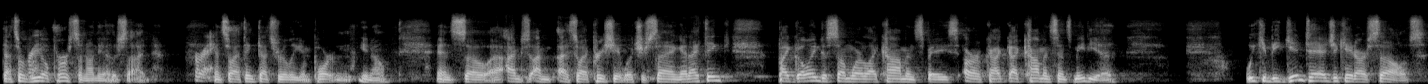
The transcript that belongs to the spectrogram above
That's a Correct. real person on the other side. Correct. And so I think that's really important, you know. And so uh, I'm, I'm so I appreciate what you're saying. And I think by going to somewhere like Common Space or Common Sense Media, we can begin to educate ourselves.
